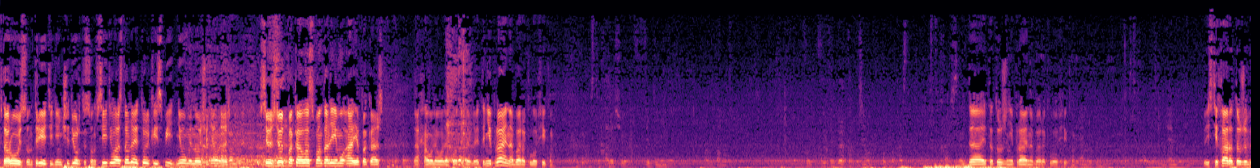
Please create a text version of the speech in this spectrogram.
Второй сон, третий день, четвертый сон. Все дела оставляет только и спит днем и ночью. Днем и ночью. Все ждет, пока Аллах спонтали ему ая покажет. Это неправильно, баракалуфикум. Да, это тоже неправильно, баракалуфикум. Истихара тоже в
